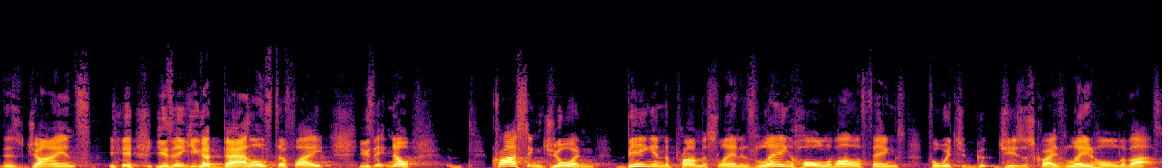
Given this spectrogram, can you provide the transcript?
there's giants? you think you got battles to fight? You think no. Crossing Jordan, being in the promised land, is laying hold of all the things for which Jesus Christ laid hold of us.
